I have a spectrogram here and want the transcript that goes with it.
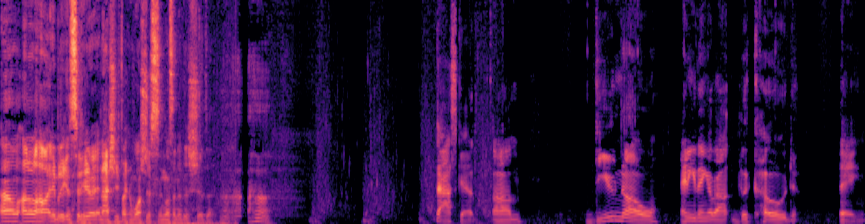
I don't, I don't know how anybody can sit here and actually fucking watch this and listen to this shit. Sasket, um, do you know anything about the code thing?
